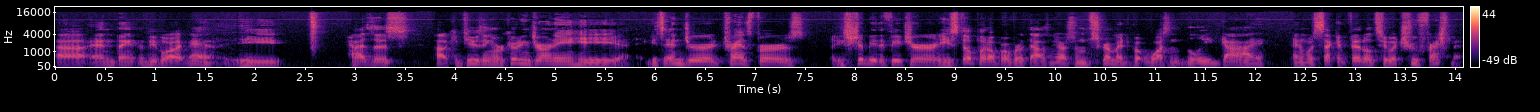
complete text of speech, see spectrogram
uh, and people are like, man, he has this uh, confusing recruiting journey. He gets injured, transfers. He should be the feature. He still put up over a thousand yards from scrimmage, but wasn't the lead guy and was second fiddle to a true freshman.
